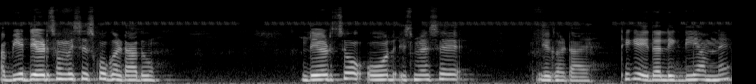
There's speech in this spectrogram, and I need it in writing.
अब ये डेढ़ सौ में से इसको घटा दो। डेढ़ सौ और इसमें से ये घटाए ठीक है, इधर लिख दिया हमने।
